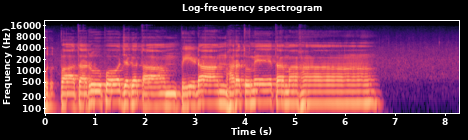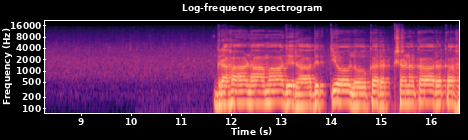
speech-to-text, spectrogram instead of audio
उत्पातरूपो जगतां पीडां हरतु मे तमः। ग्रहाणामादिरादित्यो लोकरक्षणकारकः।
